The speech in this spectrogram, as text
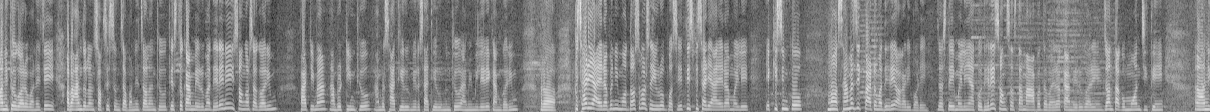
अनि त्यो गऱ्यो भने चाहिँ अब आन्दोलन सक्सेस हुन्छ भन्ने चलन थियो। त्यस्तो कामहरूमा धेरै नै सङ्घर्ष गऱ्यौँ। पार्टीमा हाम्रो टिम थियो हाम्रो साथीहरू मेरो साथीहरू हुनुहुन्थ्यो हामी मिलेरै काम गऱ्यौँ। र पछाडि आएर पनि म दस वर्ष युरोप बसेँ। त्यस पछाडि आएर मैले एक किसिमको म सामाजिक पाटोमा धेरै अगाडि बढेँ। जस्तै मैले यहाँको धेरै सङ्घ संस्थामा आबद्ध भएर कामहरू गरेँ जनताको मन जितेँ। अनि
